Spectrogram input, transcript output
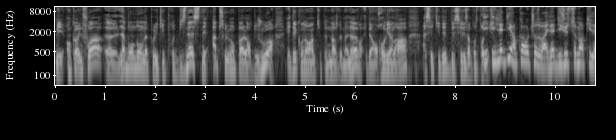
Mais encore une fois, euh, l'abandon de la politique pro-business n'est absolument pas à l'ordre du jour. Et dès qu'on aura un petit peu de marge de manœuvre, eh bien, on reviendra à cette idée de baisser les impôts de production. Il, a dit encore autre chose. Il a dit justement qu'il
